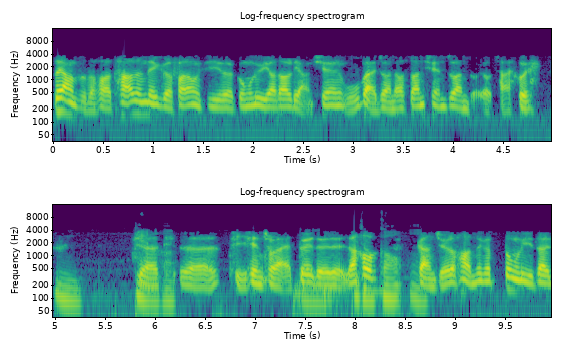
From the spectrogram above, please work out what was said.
这样子的话，它的那个发动机的功率要到两千五百转到三千转左右才会嗯，呃呃体现出来。对对对，然后感觉的话，那个动力在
